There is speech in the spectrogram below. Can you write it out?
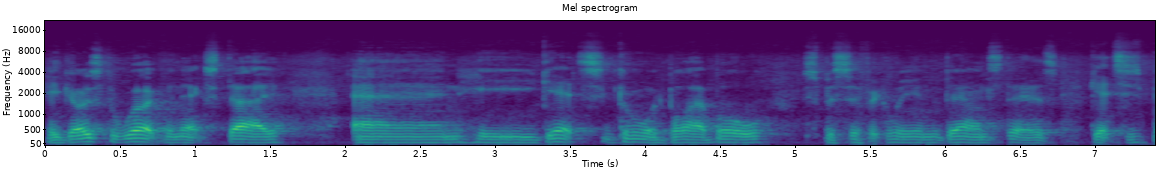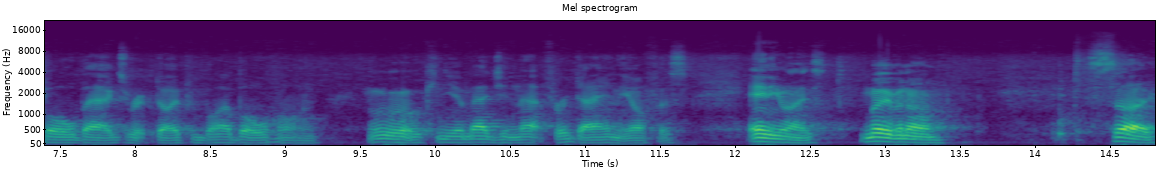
He goes to work the next day and he gets gored by a bull, specifically in the downstairs, gets his ball bags ripped open by a bullhorn. Oh, can you imagine that for a day in the office? Anyways, moving on. So,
